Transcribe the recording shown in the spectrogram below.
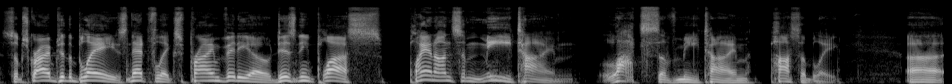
Subscribe to The Blaze, Netflix, Prime Video, Disney Plus. Plan on some me time. Lots of me time, possibly. Uh,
